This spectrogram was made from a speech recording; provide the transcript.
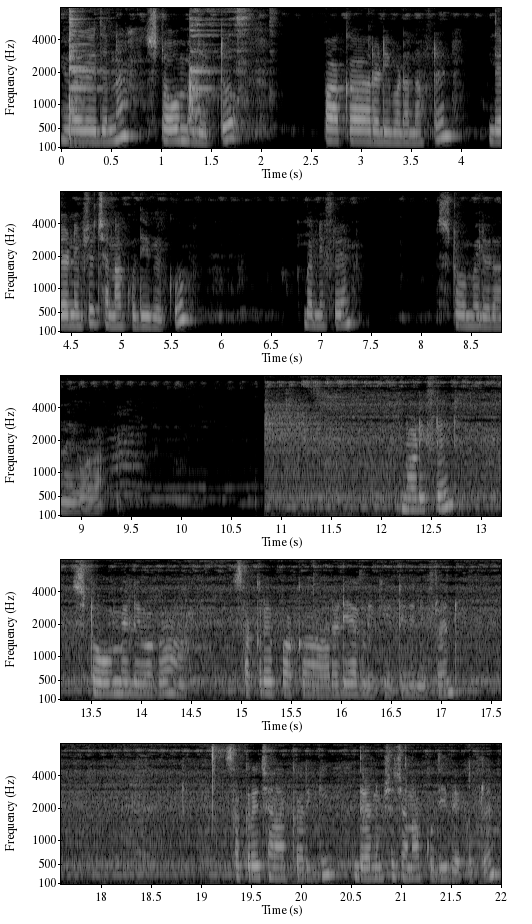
ಇವಾಗ ಇದನ್ನು ಸ್ಟವ್ ಮೇಲಿಟ್ಟು ಪಾಕ ರೆಡಿ ಮಾಡೋಣ ಫ್ರೆಂಡ್ ಒಂದೆರಡು ನಿಮಿಷ ಚೆನ್ನಾಗಿ ಕುದಿಬೇಕು. ಬನ್ನಿ ಫ್ರೆಂಡ್ ಸ್ಟವ್ ಮೇಲೆ ಇಡೋಣ ಇವಾಗ. ನೋಡಿ ಫ್ರೆಂಡ್ ಸ್ಟವ್ ಮೇಲೆ ಇವಾಗ ಸಕ್ಕರೆ ಪಾಕ ರೆಡಿ ಆಗಲಿಕ್ಕೆ ಇಟ್ಟಿದ್ದೀನಿ ಫ್ರೆಂಡ್ ಸಕ್ಕರೆ ಚೆನ್ನಾಗಿ ಕರಗಿ ಎರಡು ನಿಮಿಷ ಚೆನ್ನಾಗಿ ಕುದಿಬೇಕು ಫ್ರೆಂಡ್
